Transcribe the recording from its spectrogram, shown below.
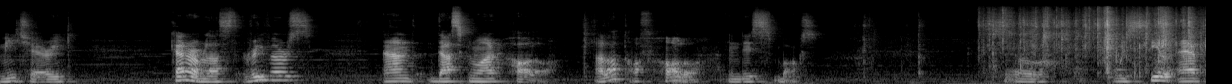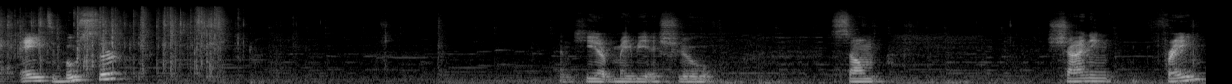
Milcery, Karrablast Reverse, and Dusknoir Holo. A lot of Holo in this box. So we still have 8 booster. And here maybe I show some Shining Frame,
